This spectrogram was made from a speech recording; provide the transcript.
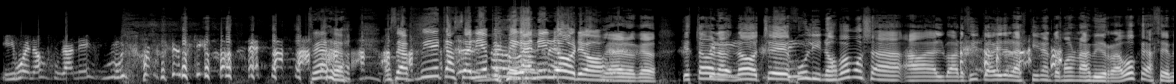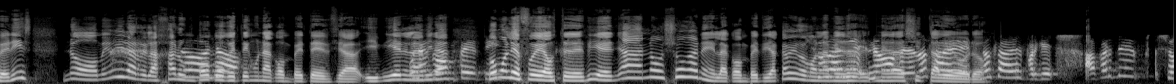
y bueno, gané muy. Claro, o sea, fui de casualidad, pero me gané el oro. Claro, claro. ¿Qué estaban? Sí, no, che, sí. Juli, nos vamos a- al barcito ahí de la esquina a tomar unas birras. ¿Vos qué haces? ¿Venís? No, me voy a ir a relajar un poco no. que tengo una competencia. Y viene la mira. competi. ¿Cómo le fue a ustedes? Bien. Ah, no, yo gané la competición. Acá vengo con Yo la gané- meda- no, medallita sabes, de oro. No sabes, porque aparte yo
